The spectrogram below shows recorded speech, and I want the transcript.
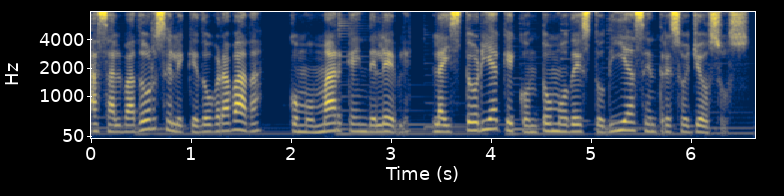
a Salvador se le quedó grabada, como marca indeleble, la historia que contó Modesto Díaz entre sollozos.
